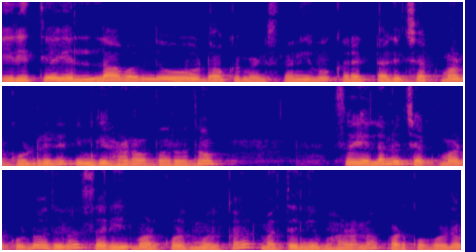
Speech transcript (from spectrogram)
ಈ ರೀತಿಯ ಎಲ್ಲ ಒಂದು ಡಾಕ್ಯುಮೆಂಟ್ಸ್ನ ನೀವು ಕರೆಕ್ಟಾಗಿ ಚೆಕ್ ಮಾಡಿಕೊಂಡ್ರೇ ನಿಮಗೆ ಹಣ ಬರೋದು. ಸೊ, ಎಲ್ಲನೂ ಚೆಕ್ ಮಾಡಿಕೊಂಡು ಅದನ್ನು ಸರಿ ಮಾಡ್ಕೊಳ್ಳೋದ ಮೂಲಕ ಮತ್ತೆ ನೀವು ಹಣನ ಪಡ್ಕೋಬೋದು.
